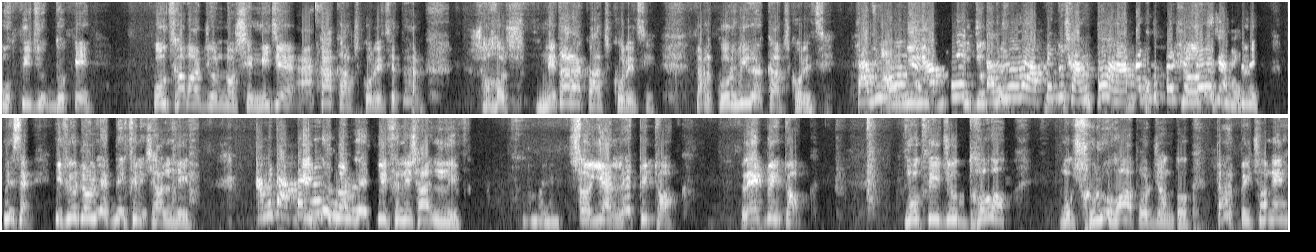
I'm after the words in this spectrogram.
মুক্তিযুদ্ধকে পৌঁছাবার জন্য সে নিজে একা কাজ করেছে তার সহ নেতারা কাজ করেছে তার কর্মীরা কাজ করেছে। আমি তো. মুক্তিযুদ্ধ শুরু হওয়া পর্যন্ত তার পিছনে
